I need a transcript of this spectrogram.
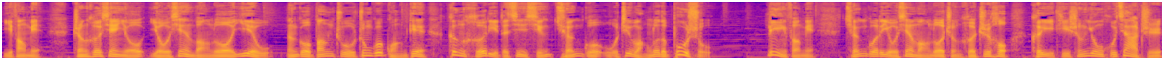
一方面，整合现有有线网络业务，能够帮助中国广电更合理的进行全国五 G 网络的部署；另一方面，全国的有线网络整合之后，可以提升用户价值、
